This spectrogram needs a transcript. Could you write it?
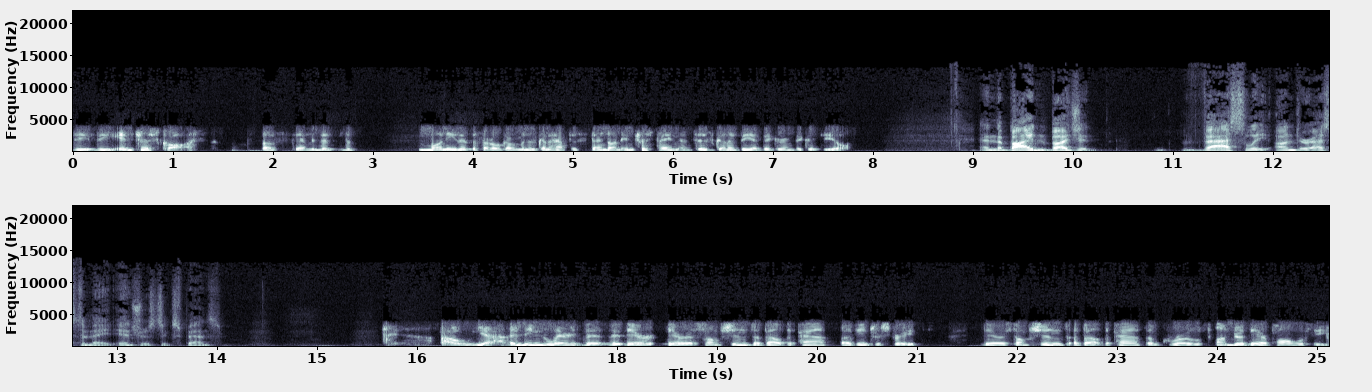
the the interest cost of I mean, the the money that the federal government is going to have to spend on interest payments is going to be a bigger and bigger deal. And the Biden budget vastly underestimate interest expense. Oh yeah, I mean, Larry, the, the, their their assumptions about the path of interest rates, their assumptions about the path of growth under their policies,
